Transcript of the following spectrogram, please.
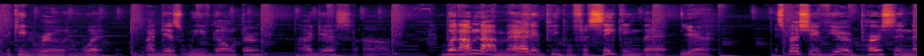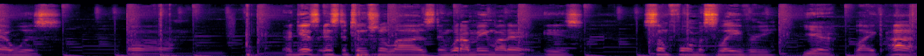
To keep it real and what I guess we've gone through. I guess. Um, but I'm not mad at people for seeking that. Yeah. Especially if you're a person that was, uh, I guess, institutionalized. And what I mean by that is some form of slavery. Yeah. Like I,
